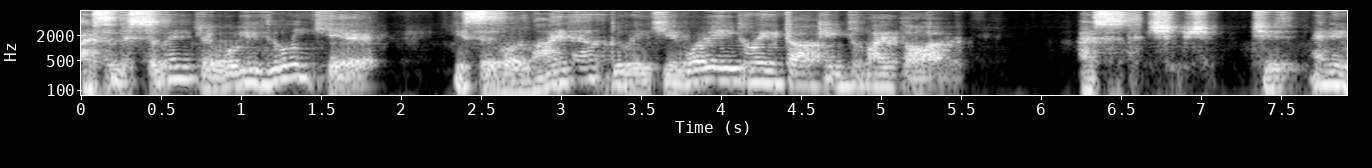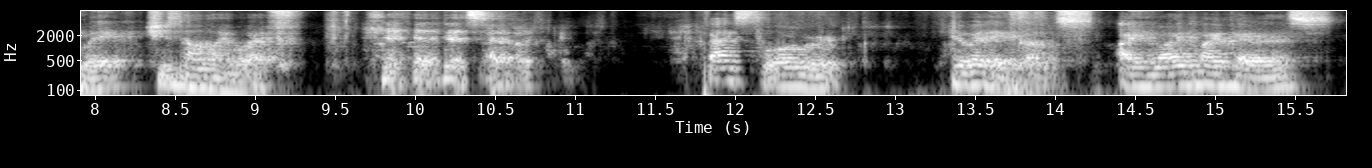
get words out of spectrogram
I said, Mr. Winkler, what are you doing here? He said, am I now doing here? What are you doing talking to my daughter? I said, she, she, she's, anyway, she's not my wife. That's Fast forward, the wedding comes. I invite my parents,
